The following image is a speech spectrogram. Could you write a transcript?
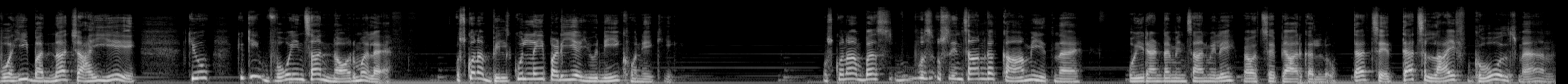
वही बनना चाहिए। क्यों? क्योंकि वो इंसान नॉर्मल है। उसको ना बिल्कुल नहीं पड़ी है यूनिक होने की। उसको ना बस उस उस इंसान का काम ही इतना है। वही रैंडम इंसान मिले, मैं उससे प्यार कर लो। That's it that's life goals man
